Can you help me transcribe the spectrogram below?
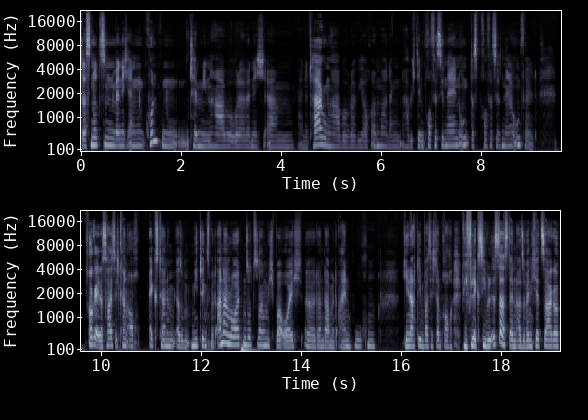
das nutzen, wenn ich einen Kundentermin habe oder wenn ich ähm, eine Tagung habe oder wie auch immer, dann habe ich den professionellen um das professionelle Umfeld. Okay, das heißt, ich kann auch externe, also Meetings mit anderen Leuten sozusagen mich bei euch äh, dann damit einbuchen, je nachdem, was ich dann brauche. Wie flexibel ist das denn? Also wenn ich jetzt sage,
